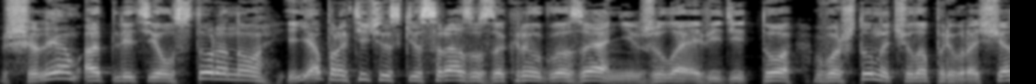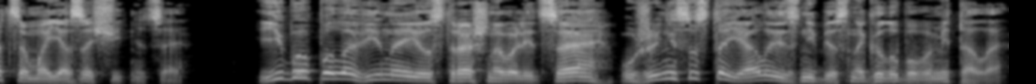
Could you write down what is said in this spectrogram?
Шлем отлетел в сторону, и я практически сразу закрыл глаза, не желая видеть то, во что начала превращаться моя защитница. Ибо половина ее страшного лица уже не состояла из небесно-голубого металла.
